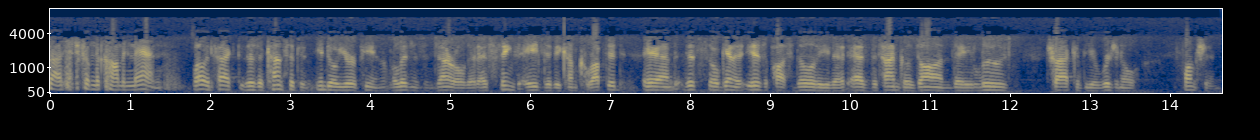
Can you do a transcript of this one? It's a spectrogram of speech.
trust from the common man. Well, in fact, there's a concept in Indo-European religions in general that as things age, they become corrupted. And this, so again, it is a possibility that as the time goes on, they lose track of the original function.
